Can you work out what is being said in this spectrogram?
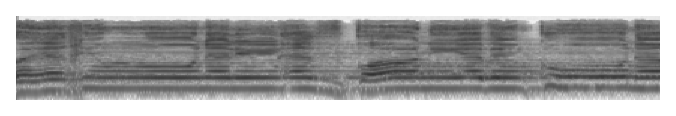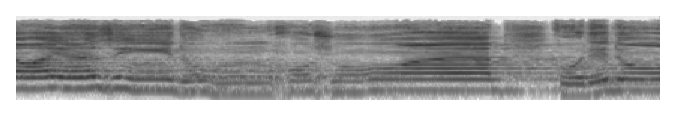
ويخرون للأذقان يبكون ويزيدهم خشوعا. قل ادعوا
